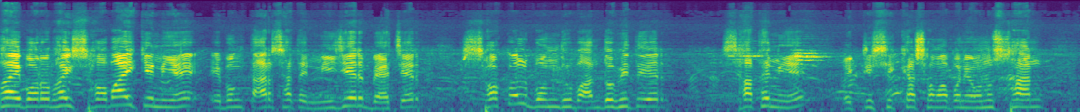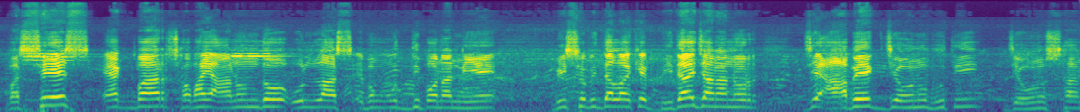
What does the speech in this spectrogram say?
ভাই, বড় ভাই সবাইকে নিয়ে এবং তার সাথে নিজের ব্যাচের সকল বন্ধু বান্ধবীদের সাথে নিয়ে একটি শিক্ষা সমাপনী অনুষ্ঠান বা শেষ একবার সবাই আনন্দ, উল্লাস এবং উদ্দীপনা নিয়ে বিশ্ববিদ্যালয়কে বিদায় জানানোর যে আবেগ, যে অনুভূতি, যে অনুষ্ঠান,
